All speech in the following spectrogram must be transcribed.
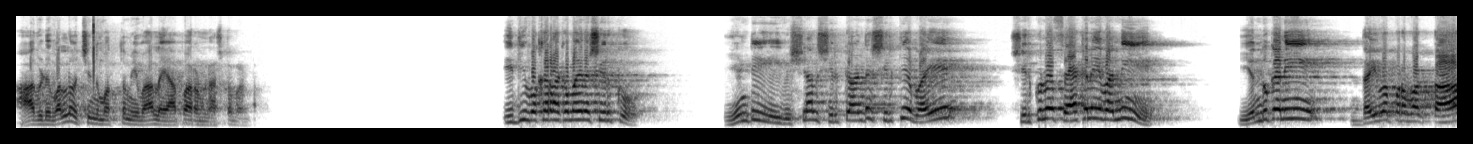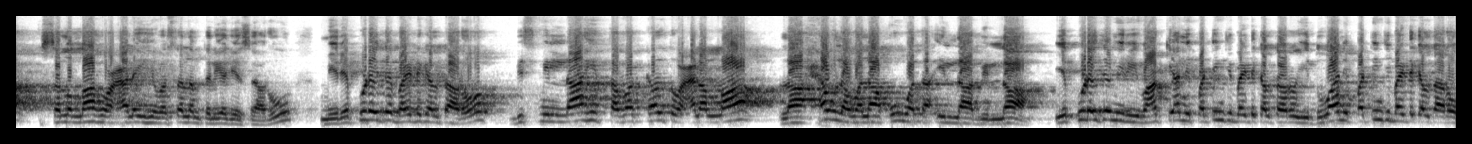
ఆవిడ వల్ల వచ్చింది మొత్తం ఇవాళ వ్యాపారం నష్టం అంట ఇది ఒక రకమైన షిర్కు ఏంటి ఈ విషయాలు షిర్కు అంటే షిర్కే భయ్ షిర్కులో శాఖలు ఇవన్నీ. ఎందుకని? దైవ ప్రవక్త సల్లల్లాహు అలైహి వసల్లం తెలియజేశారు మీరు ఎప్పుడైతే బయటకు వెళ్తారో బిస్మిల్లాహి తవక్కల్తు అలల్లా లా హౌల వలా కువ్వత ఇల్లా బిల్లా. ఎప్పుడైతే మీరు ఈ వాక్యాన్ని పట్టించి బయటకు వెళ్తారో ఈ దువాని పట్టించి బయటకు వెళ్తారో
